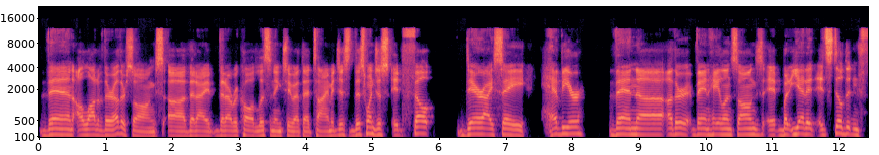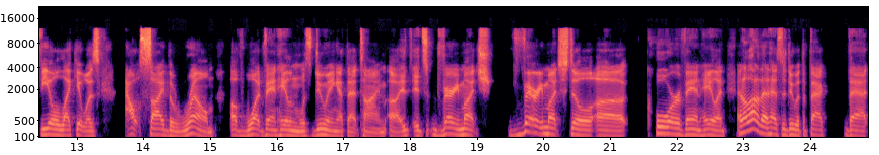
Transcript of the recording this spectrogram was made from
than a lot of their other songs uh, that I that I recalled listening to at that time. It just this one just it felt, dare I say, heavier than uh, other Van Halen songs. It, but yet it it still didn't feel like it was outside the realm of what Van Halen was doing at that time. Uh, it, it's very much, very much still uh, core Van Halen, and a lot of that has to do with the fact that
